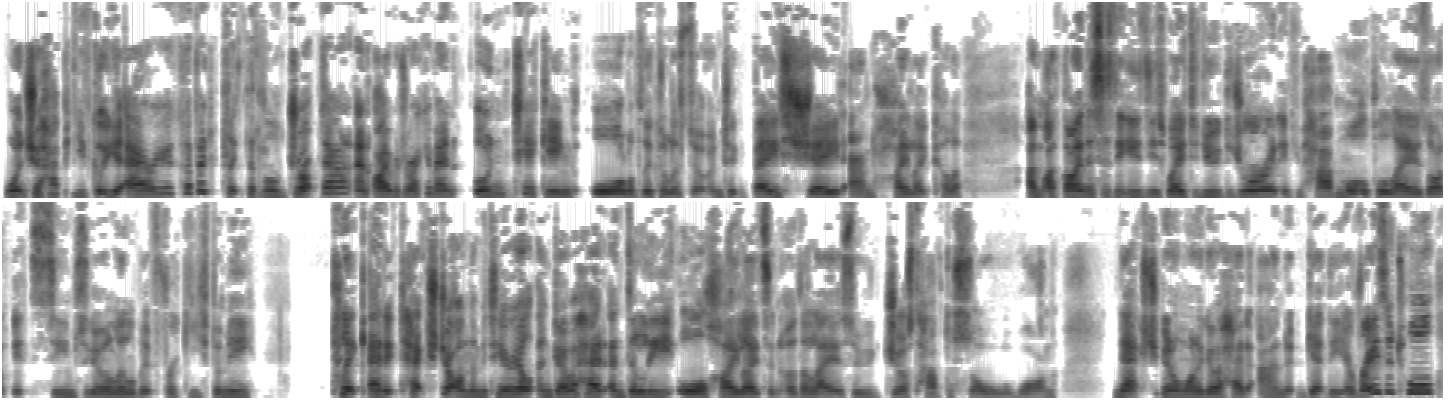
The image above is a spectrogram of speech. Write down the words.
Once you're happy you've got your area covered, click the little drop down and I would recommend unticking all of the colours. So untick base, shade and highlight colour. Um, I find this is the easiest way to do the drawing. If you have multiple layers on, it seems to go a little bit fricky for me. Click edit texture on the material and go ahead and delete all highlights and other layers so you just have the sole one. Next, you're going to want to go ahead and get the eraser tool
